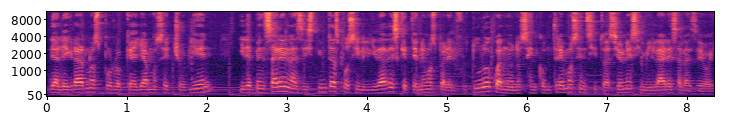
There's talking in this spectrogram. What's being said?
de alegrarnos por lo que hayamos hecho bien y de pensar en las distintas posibilidades que tenemos para el futuro cuando nos encontremos en situaciones similares a las de hoy.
